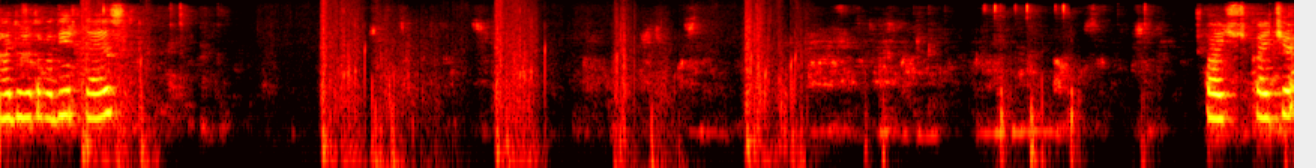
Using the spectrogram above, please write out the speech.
Trochę dużo tego dirta jest. Oj, czekajcie.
